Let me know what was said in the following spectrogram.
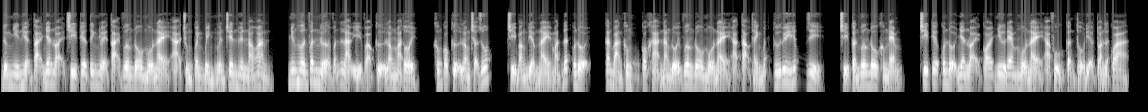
Đừng nhìn hiện tại nhân loại chi kia tinh nhuệ tại vương đô mố này ạ à chung quanh bình nguyên trên huyên náo hoan, nhưng hơn phân nửa vẫn là ỷ vào cự long mà thôi, không có cự long trợ giúp, chỉ bằng điểm này mặt đất quân đội, căn bản không có khả năng đối vương đô mùa này hạ tạo thành bất cứ uy hiếp gì, chỉ cần vương đô không ném, chi tiêu quân đội nhân loại coi như đem mùa này hạ phụ cận thổ địa toàn lật qua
